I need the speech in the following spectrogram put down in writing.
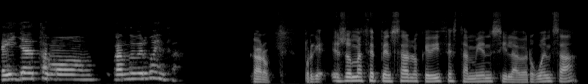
ahí ya estamos tocando vergüenza. Claro, porque eso me hace pensar lo que dices también, si la vergüenza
